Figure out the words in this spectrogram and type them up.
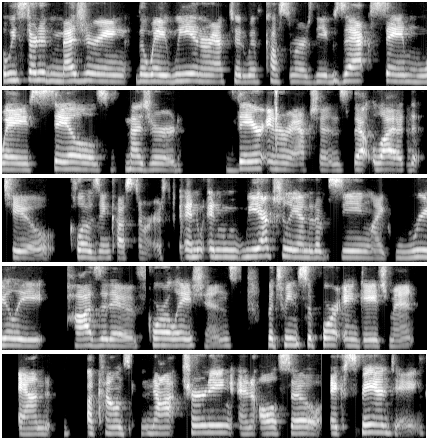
But we started measuring the way we interacted with customers the exact same way sales measured their interactions that led to closing customers. And, and we actually ended up seeing like really positive correlations between support engagement and accounts not churning and also expanding.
